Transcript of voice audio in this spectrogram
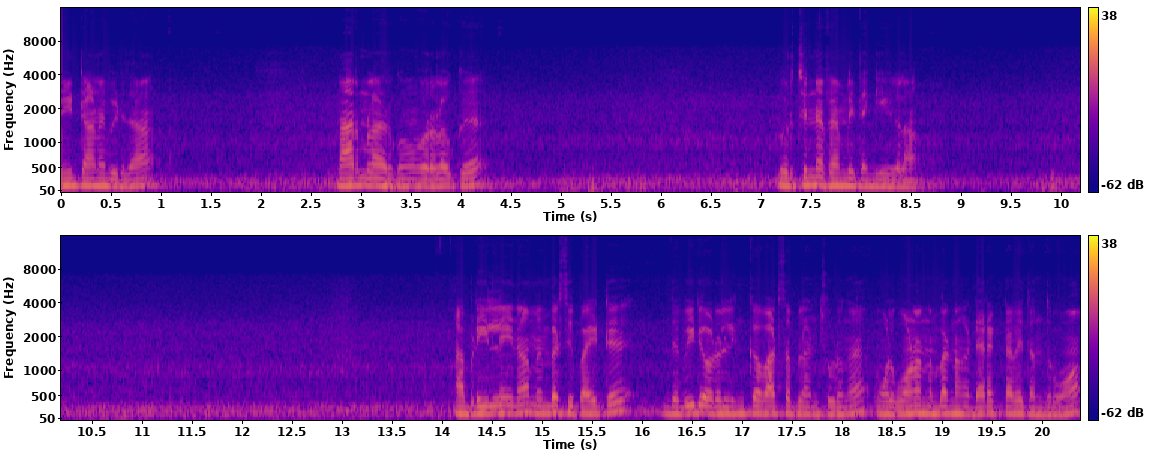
நீட்டான வீடு தான் நார்மலாக இருக்கும் ஓரளவுக்கு. ஒரு சின்ன ஃபேமிலி தங்கிக்கலாம். அப்படி இல்லைன்னா மெம்பர்ஷிப் ஆகிட்டு இந்த வீடியோட லிங்க்கை வாட்ஸ்அப்பில் அனுப்பிச்சி விடுங்க. உங்களுக்கு ஓனர் நம்பர் நாங்கள் டைரெக்டாகவே தந்துடுவோம்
